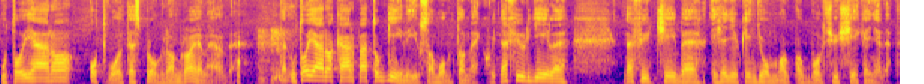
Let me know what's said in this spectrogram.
Utoljára ott volt ez programra emelve. Tehát utoljára a Kárpátok géniusza mondta meg, hogy ne fürdjél le, ne fűtsébe, és egyébként gyommagból süssék kenyeret.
